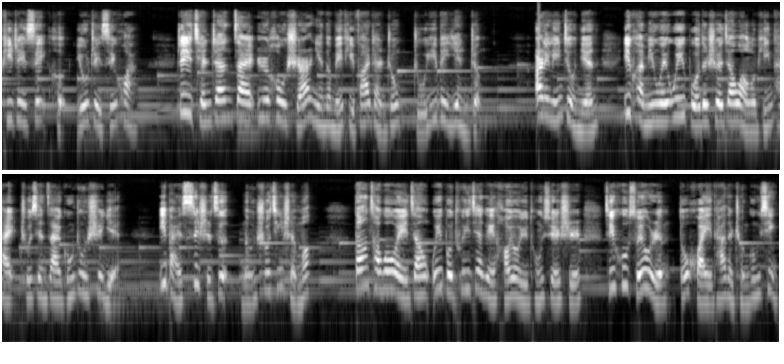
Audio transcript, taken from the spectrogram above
PGC 和 UGC 化。这一前瞻在日后十二年的媒体发展中逐一被验证。二零零九年，一款名为微博的社交网络平台出现在公众视野。一百四十字能说清什么？当曹国伟将微博推荐给好友与同学时，几乎所有人都怀疑他的成功性。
